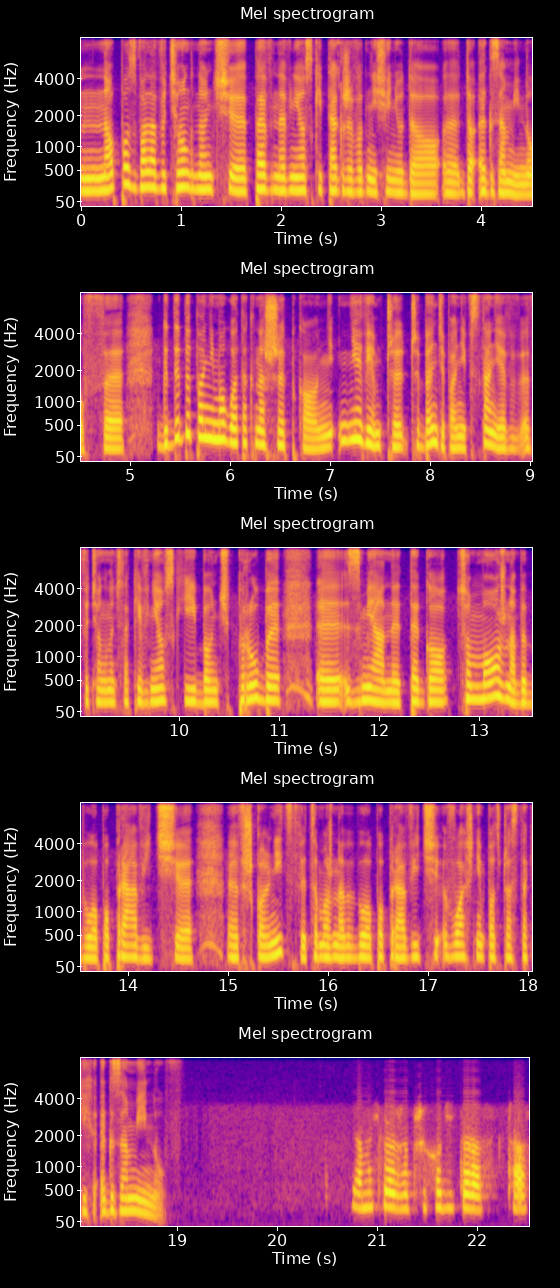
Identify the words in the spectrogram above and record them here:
no, pozwala wyciągnąć e, pewne wnioski także w odniesieniu do, e, do egzaminów. E, Gdyby pani mogła tak na szybko, nie, nie wiem, czy, czy będzie pani w stanie wyciągnąć takie wnioski bądź próby zmiany tego, co można by było poprawić w szkolnictwie, co można by było poprawić właśnie podczas takich egzaminów. Ja myślę, że przychodzi teraz czas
